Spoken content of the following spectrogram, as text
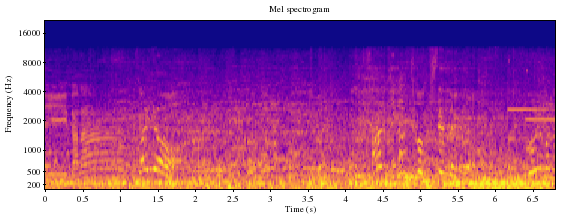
じかな。深いよ。3時間遅刻してんだけど。どういうこと？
